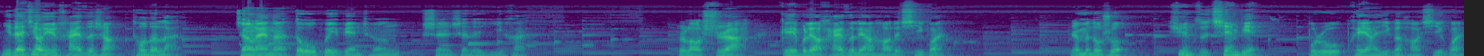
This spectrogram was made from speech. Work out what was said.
你在教育孩子上偷的懒，将来呢都会变成深深的遗憾。这老师啊，给不了孩子良好的习惯。人们都说，训子千遍，不如培养一个好习惯。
